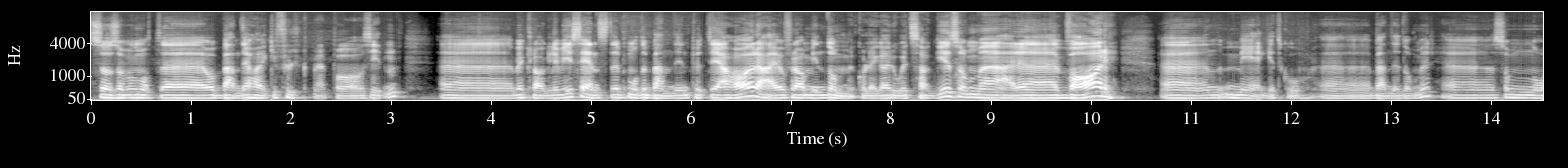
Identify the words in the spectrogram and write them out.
Så, så på en måte Og bandy har jeg ikke fulgt med på siden. Eh, beklageligvis. Eneste på en måte bandinputet jeg har, er jo fra min dommerkollega Rohit Saggi, som er eh, var eh, en meget god eh, bandydommer, eh, som nå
